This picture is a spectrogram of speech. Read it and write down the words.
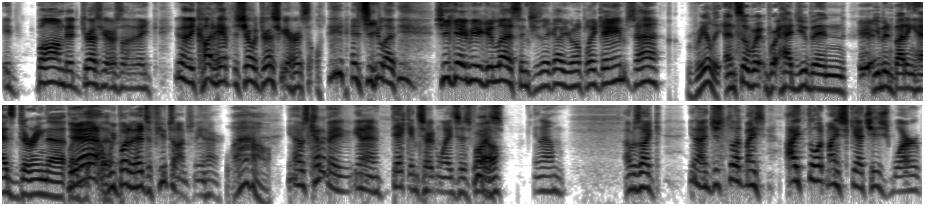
it bombed at dress rehearsal, and they, you know, they cut half the show at dress rehearsal, and she like, she gave me a good lesson. She's like, "Oh, you want to play games, huh?" Really? And so were, were, had you been you been butting heads during the like, yeah, the- we butted heads a few times, me and her. Wow. Yeah, I was kind of a you know dick in certain ways as far Well. as you know. I was like, you know, I just thought my I thought my sketches were,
